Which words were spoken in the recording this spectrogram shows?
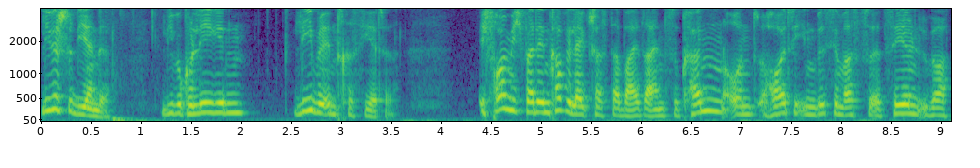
Liebe Studierende, liebe Kolleginnen, liebe Interessierte, ich freue mich, bei den Coffee Lectures dabei sein zu können und heute Ihnen ein bisschen was zu erzählen über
